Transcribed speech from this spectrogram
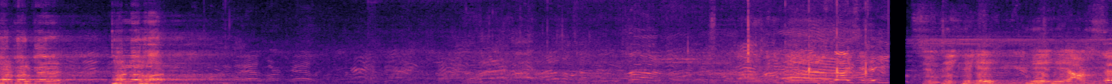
সকলকে ধন্যবাদ পশ্চিম দিক থেকে ধীরে ধীরে আসছে।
